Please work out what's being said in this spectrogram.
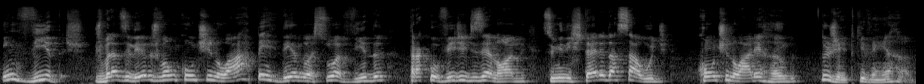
em vidas. Os brasileiros vão continuar perdendo a sua vida para a Covid-19 se o Ministério da Saúde continuar errando do jeito que vem errando.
